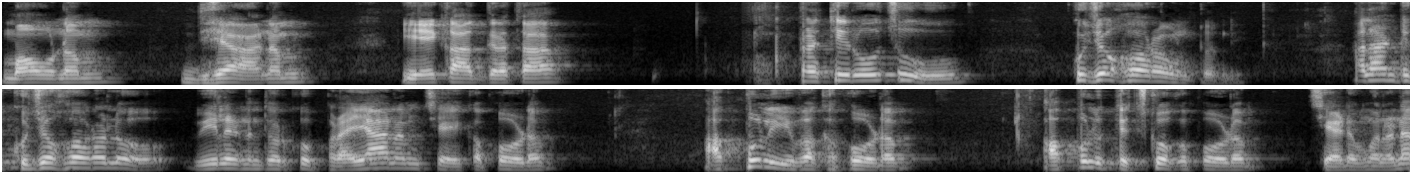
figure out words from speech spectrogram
మౌనం ధ్యానం ఏకాగ్రత ప్రతిరోజు కుజహోర ఉంటుంది. అలాంటి కుజహోరలో వీలైనంత వరకు ప్రయాణం చేయకపోవడం అప్పులు ఇవ్వకపోవడం అప్పులు తెచ్చుకోకపోవడం చేయడం వలన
